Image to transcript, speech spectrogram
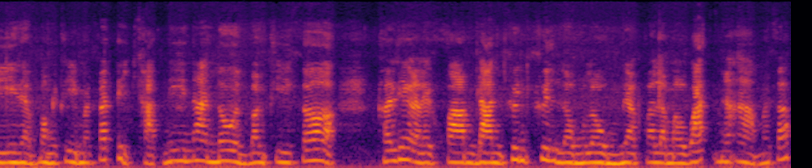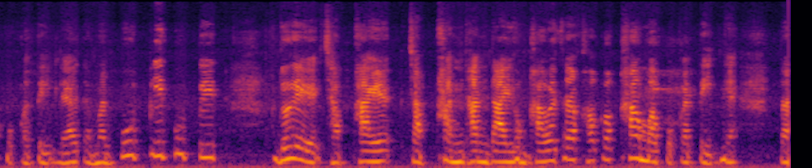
ดีเนี่ยบางทีมันก็ติดขัดนี่นั่นโน่น บางทีก็เขาเรียกอะไรความดันขึ้นขึ้นลงลงเนี่ยพอเรามาวัดนะอ่ามันก็ปกติแล้วแต่มันพูดปี๊ดพูดปีดด้ ด้วยฉับพลันฉับพันทันใดของเขาถ้าเขาก็เข้ามาปกติเนี่ย แต่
